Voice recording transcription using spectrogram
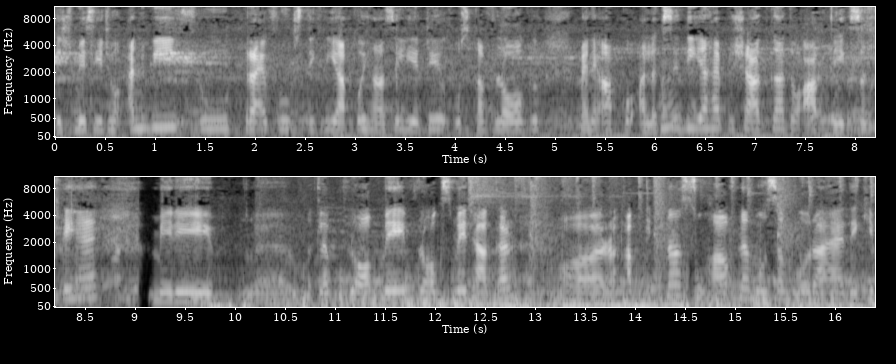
किशमिश ये जो अनवी फ्रूट ड्राई फ्रूट्स दिख रही है आपको यहाँ से लिए थे। उसका व्लॉग मैंने आपको अलग से दिया है प्रसाद का तो आप देख सकते हैं मेरे आ, मतलब व्लॉग में व्लॉग्स में जाकर। और अब कितना सुहावना मौसम हो रहा है। देखिए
